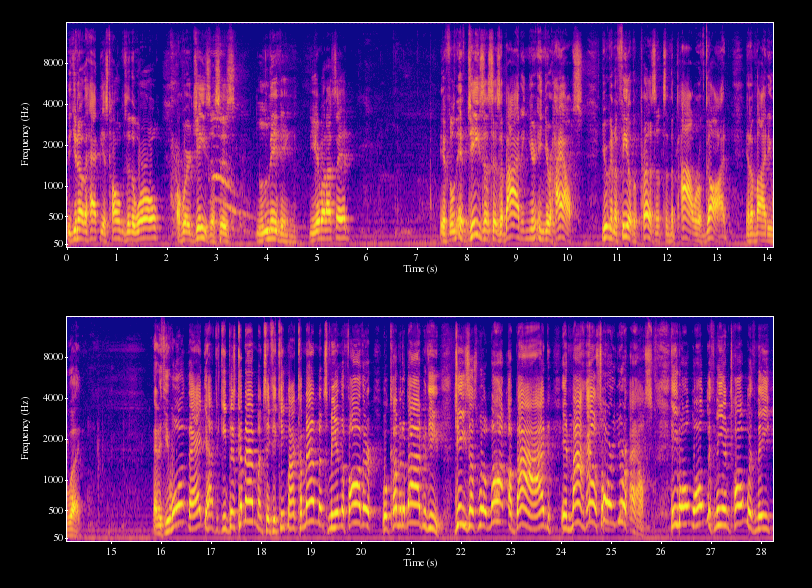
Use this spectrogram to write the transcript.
Did you know the happiest homes in the world are where Jesus is living? You hear what I said? If, if Jesus is abiding in your house, you're going to feel the presence and the power of God in a mighty way. And if you want that, you have to keep his commandments. If you keep my commandments, me and the Father will come and abide with you. Jesus will not abide in my house or your house. He won't walk with me and talk with me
